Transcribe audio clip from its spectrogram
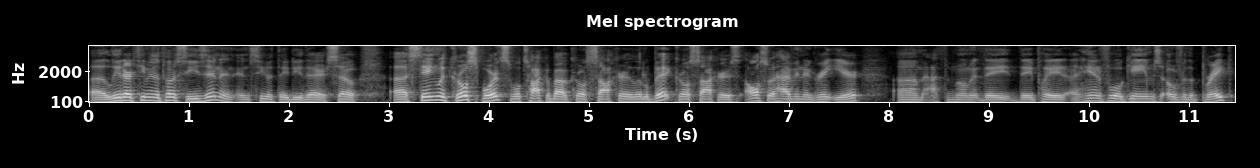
Uh, lead our team in the postseason and, and see what they do there. So, uh, staying with girls sports, we'll talk about girls soccer a little bit. Girls soccer is also having a great year. Um, at the moment, they they played a handful of games over the break.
